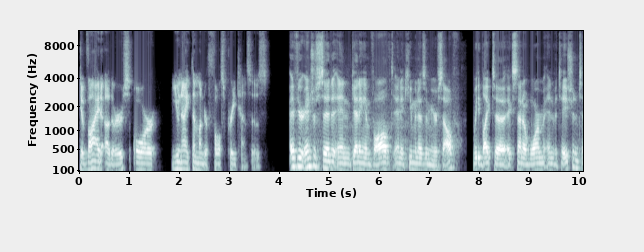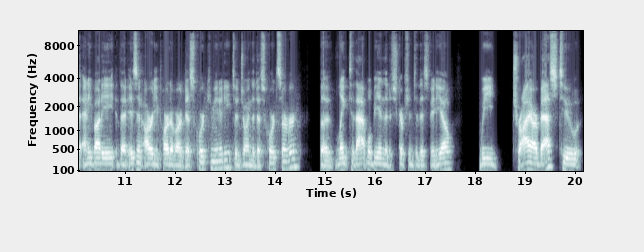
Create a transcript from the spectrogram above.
divide others or unite them under false pretenses. If you're interested in getting involved in ecumenism yourself, we'd like to extend a warm invitation to anybody that isn't already part of our Discord community to join the Discord server. The link to that will be in the description to this video. We try our best to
